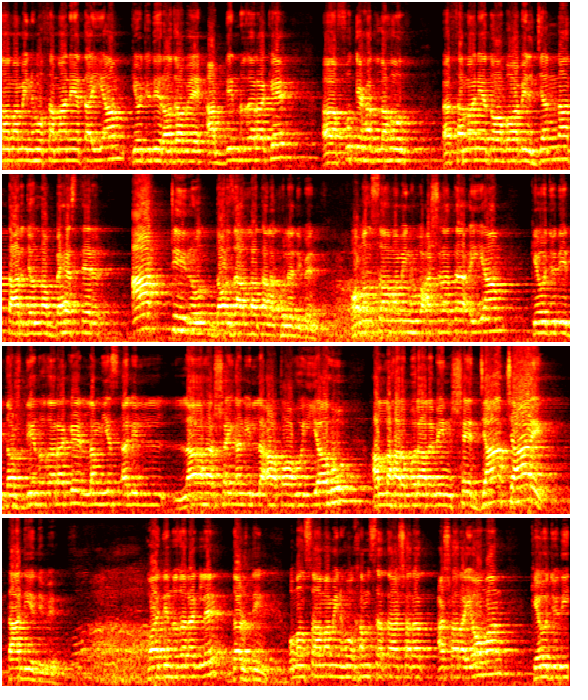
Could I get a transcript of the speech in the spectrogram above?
সামা মিনহু সামানিয়াত আইয়াম, কেউ যদি রজবে আট দিন রোজা রাখে ফুতিহাত লাহু সামানিয়াত আবওয়াবিল জান্নাহ, তার জন্য বেহেশতের আটটি দরজা আল্লাহ তাআলা খুলে দিবেন। ওমান সামা মিনহু আশরাতা আইয়াম, কেউ যদি 10 দিন রোজা রাখে, লাম ইয়াসআলিল্লাহ শাইআন ইল্লা আতাহু ইয়াহু, আল্লাহ রাব্বুল আলামিন সে যা চায় তা দিয়ে দিবে। কয়দিন রোজা রাখলে? দশ দিন। ওমান সামা মিনহু খামসাতা আশারাত আশারা ইয়াওমান কেউ যদি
